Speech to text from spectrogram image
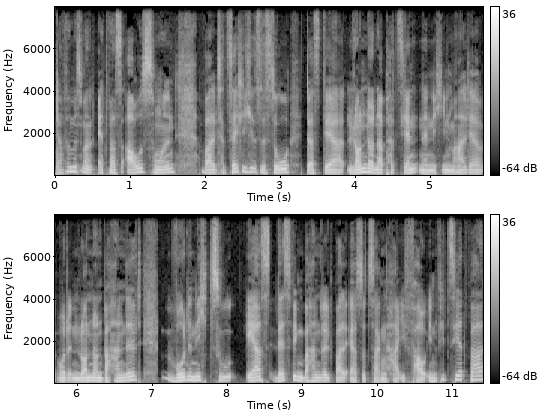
Dafür muss man etwas ausholen, weil tatsächlich ist es so, dass der Londoner Patient, nenne ich ihn mal, der wurde in London behandelt, wurde nicht zuerst deswegen behandelt, weil er sozusagen HIV infiziert war,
